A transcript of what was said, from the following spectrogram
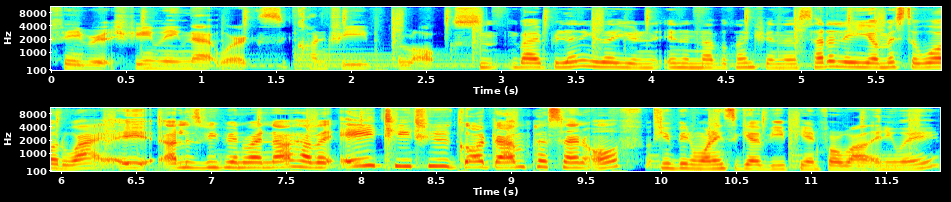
favorite streaming network's country blocks mm, by pretending that you're in another country and then suddenly you're Mr. Worldwide. Atlas VPN right now have an 82 goddamn percent off. If you've been wanting to get VPN for a while anyway,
